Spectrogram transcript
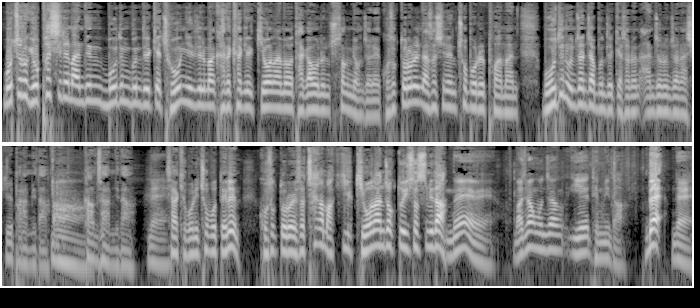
모쪼록 요파 씨를 만든 모든 분들께 좋은 일들만 가득하길 기원하며 다가오는 추석 명절에 고속도로를 나서시는 초보를 포함한 모든 운전자분들께서는 안전운전 하시길 바랍니다. 아, 감사합니다. 네. 생각해보니 초보 때는 고속도로에서 차가 막히길 기원한 적도 있었습니다. 네. 마지막 문장 이해됩니다. 네. 네.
